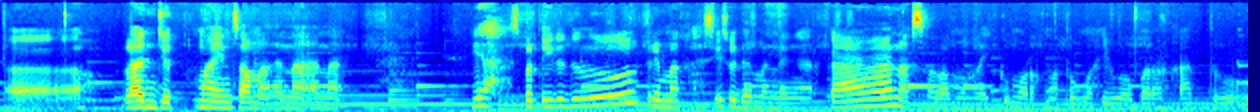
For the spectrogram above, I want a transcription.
uh, lanjut main sama anak-anak. Ya seperti itu dulu. Terima kasih sudah mendengarkan. Assalamualaikum warahmatullahi wabarakatuh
